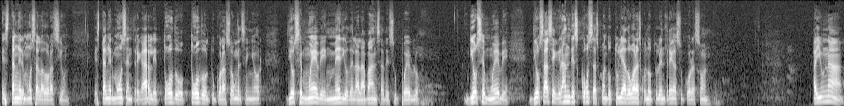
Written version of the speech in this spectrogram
Es tan hermosa la adoración. Es tan hermosa entregarle todo, todo tu corazón al Señor. Dios se mueve en medio de la alabanza de su pueblo. Dios se mueve. Dios hace grandes cosas cuando tú le adoras, cuando tú le entregas su corazón. Hay una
